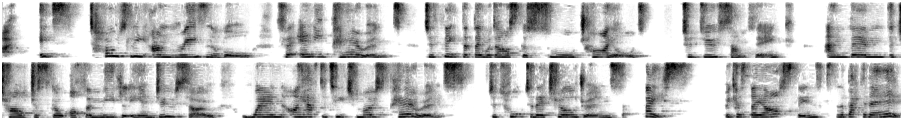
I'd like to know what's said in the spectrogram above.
I, it's totally unreasonable for any parent to think that they would ask a small child to do something and then the child just go off immediately and do so when I have to teach most parents to talk to their children's face because they ask things to the back of their head.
